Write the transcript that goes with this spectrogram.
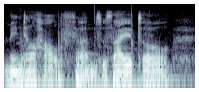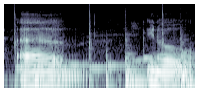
mental health, um, societal, um, you know,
